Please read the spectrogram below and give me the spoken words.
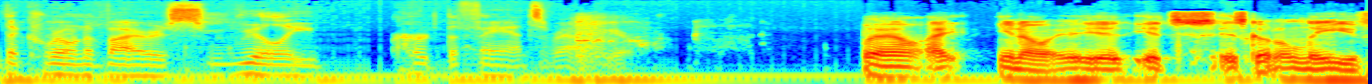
the coronavirus really hurt the fans around here? Well, I you know it, it's it's going to leave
